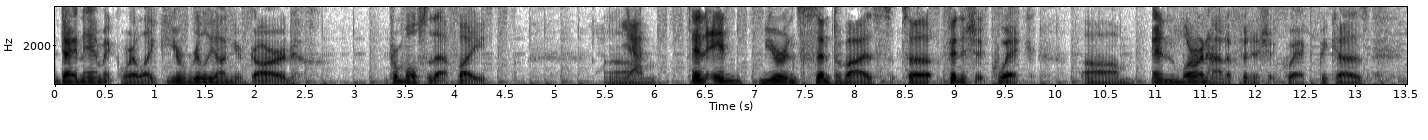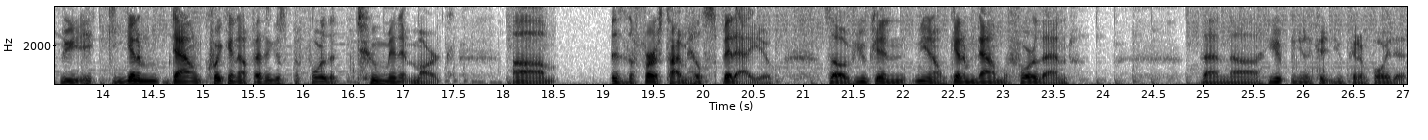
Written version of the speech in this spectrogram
dynamic where like you're really on your guard for most of that fight yeah. and and you're incentivized to finish it quick um, and learn how to finish it quick because you can get him down quick enough. I think it's before the two minute mark um, is the first time he'll spit at you. So if you can you know get him down before then then uh, you you could you could avoid it.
